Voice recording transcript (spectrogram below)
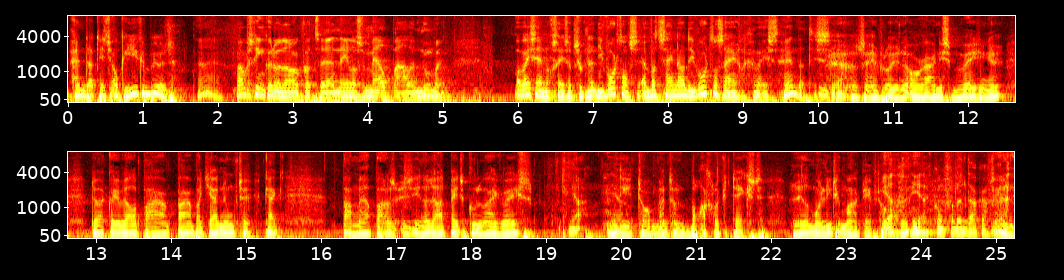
En dat is ook hier gebeurd. Ah, maar misschien kunnen we dan ook wat uh, Nederlandse mijlpalen noemen. Maar wij zijn nog steeds op zoek naar die wortels. En wat zijn nou die wortels eigenlijk geweest? Hè? Dat, is, Ja, dat zijn vloeiende organische bewegingen. Daar kun je wel een paar, een paar wat jij noemt... eh, kijk, een paar mijlpalen is inderdaad Peter Koelewijn geweest. Ja, Die toch met een belachelijke tekst een heel mooi lied gemaakt heeft. Toch? ja, ja, komt van het dak af. Ja. En,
